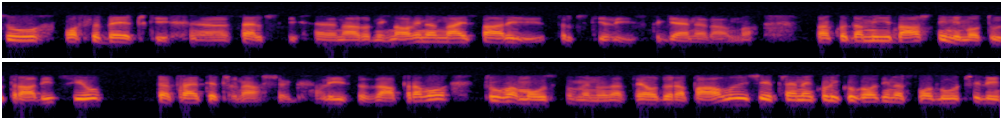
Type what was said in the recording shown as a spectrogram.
su posle bečkih e, srpskih narodnih novina najstariji srpski list generalno. Tako da mi baštinimo tu tradiciju, to je preteča našeg lista zapravo, čuvamo uspomenu na Teodora Pavlovića i pre nekoliko godina smo odlučili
